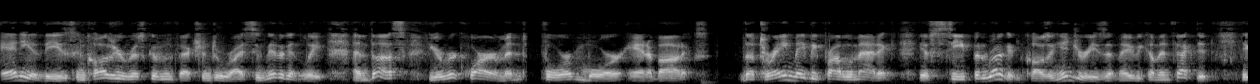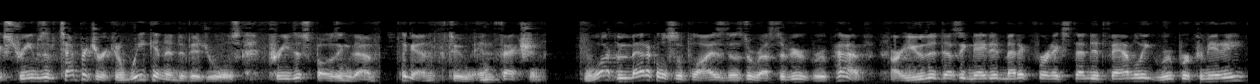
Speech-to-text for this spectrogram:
any of these can cause your risk of infection to rise significantly, and thus your requirement for more antibiotics. The terrain may be problematic if steep and rugged, causing injuries that may become infected. Extremes of temperature can weaken individuals, predisposing them, again, to infection. What medical supplies does the rest of your group have? Are you the designated medic for an extended family, group, or community?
